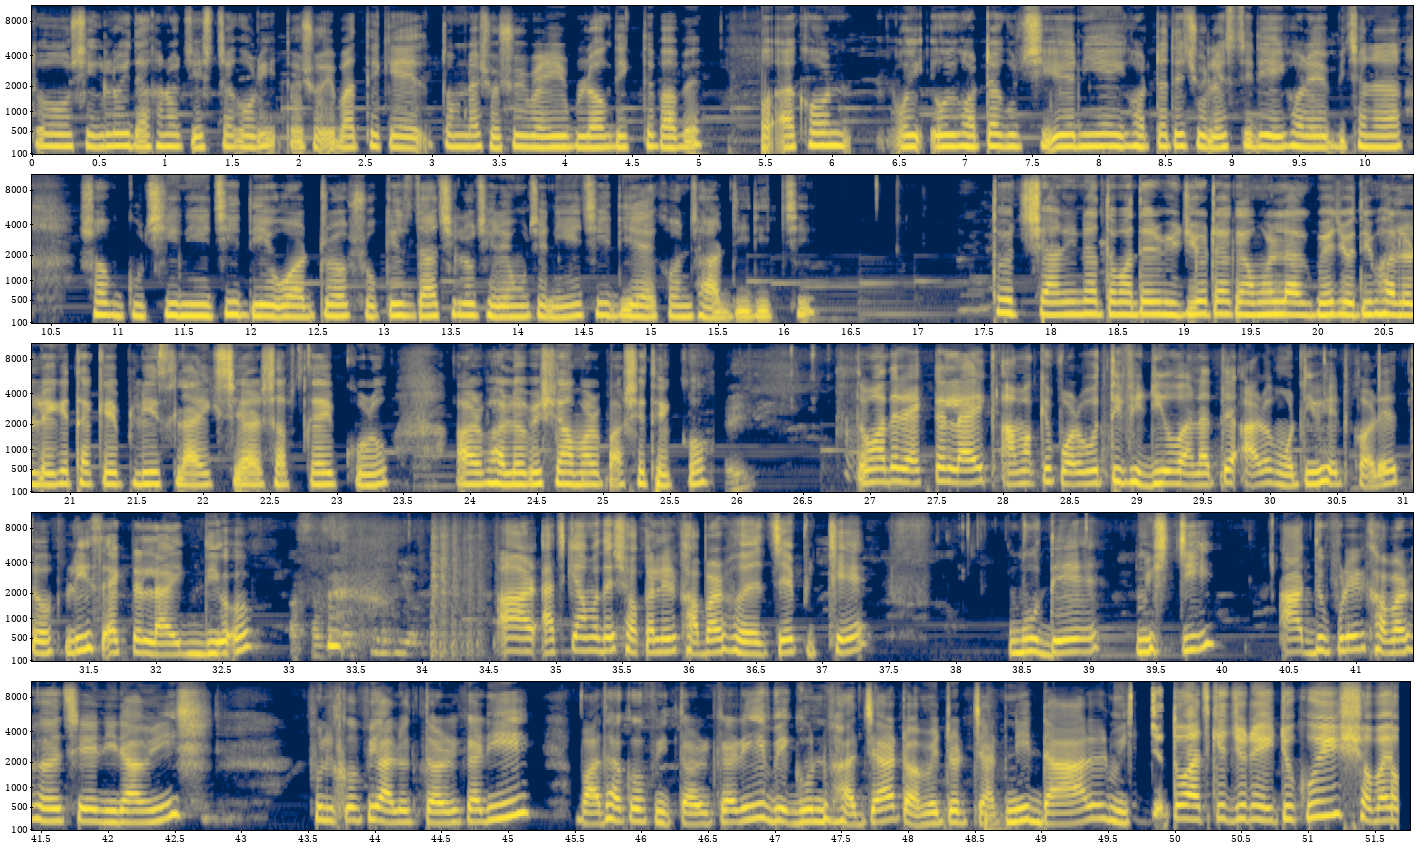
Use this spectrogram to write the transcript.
তো সেগুলোই দেখানোর চেষ্টা করি। তো এবার থেকে তোমরা শ্বশুরবাড়ির ব্লগ দেখতে পাবে। তো এখন ওই ওই ঘরটা গুছিয়ে নিয়ে এই ঘরটাতে চলে এসেছি। দিয়ে এই ঘরে বিছানা সব গুছিয়ে নিয়েছি। দিয়ে ওয়ার্ড্রপ শোকেস যা ছিল ঝেড়ে মুছে নিয়েছি। দিয়ে এখন ঝাড় দিয়ে দিচ্ছি। তো জানি না তোমাদের ভিডিওটা কেমন লাগবে। যদি ভালো লেগে থাকে প্লিজ লাইক শেয়ার সাবস্ক্রাইব করো। আর ভালোবেসে আমার পাশে থেকো। তোমাদের একটা লাইক আমাকে পরবর্তী ভিডিও বানাতে আরও মোটিভেট করে, তো প্লিজ একটা লাইক দিও। আর আজকে আমাদের সকালের খাবার হয়েছে পিঠে বুদে মিষ্টি, আর দুপুরের খাবার হয়েছে নিরামিষ, ফুলকপি আলুর তরকারি, বাঁধাকপির তরকারি, বেগুন ভাজা, টমেটোর চাটনি, ডাল, মিষ্টি। তো আজকের জন্য এইটুকুই, সবাই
